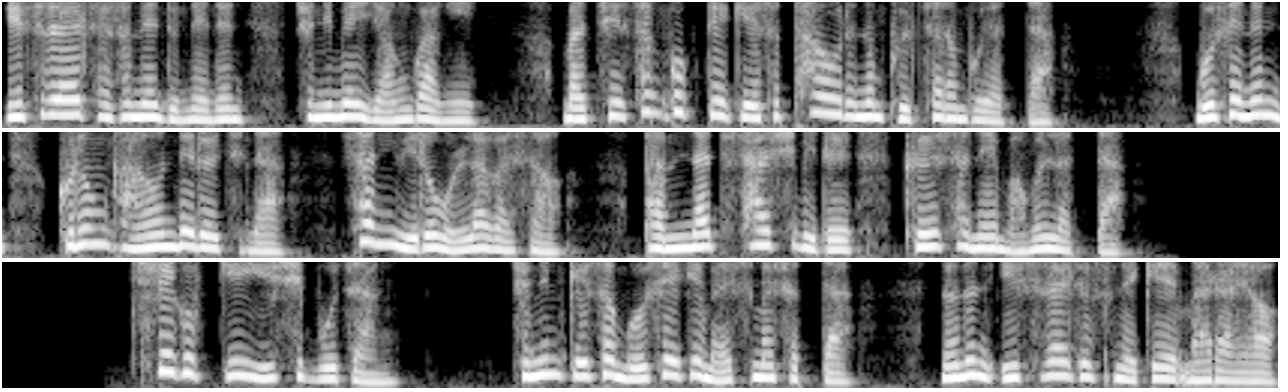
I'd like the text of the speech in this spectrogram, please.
이스라엘 자손의 눈에는 주님의 영광이 마치 산꼭대기에서 타오르는 불처럼 보였다. 모세는 구름 가운데를 지나 산 위로 올라가서 밤낮 40일을 그 산에 머물렀다. 출애굽기 25장 주님께서 모세에게 말씀하셨다. 너는 이스라엘 자손에게 말하여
